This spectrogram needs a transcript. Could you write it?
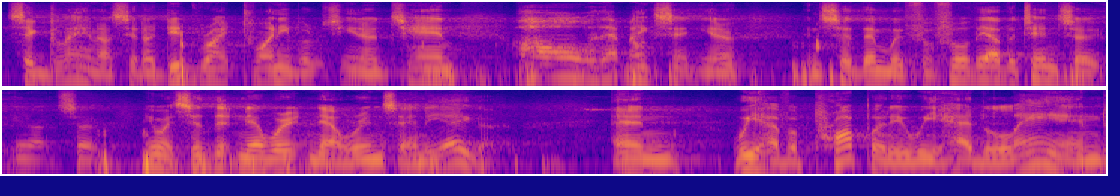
Said, Glenn, I said, I did write 20, but it was, you know, 10. Oh, that makes sense, you know. And so then we fulfilled the other 10. So, you know, so anyway, so that now we're, now we're in San Diego. And we have a property, we had land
